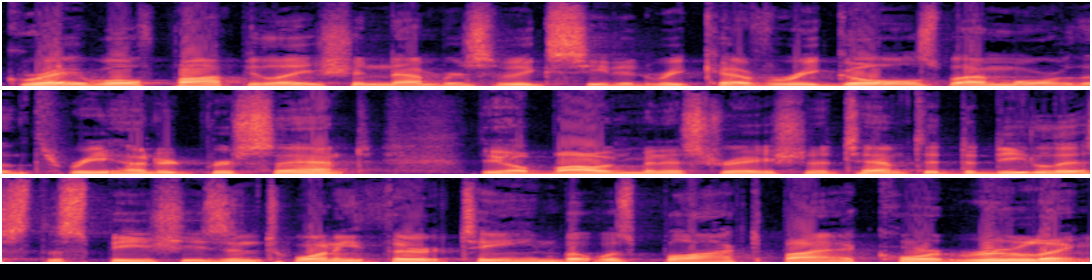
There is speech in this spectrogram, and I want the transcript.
gray wolf population numbers have exceeded recovery goals by more than 300%. The Obama administration attempted to delist the species in 2013 but was blocked by a court ruling.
